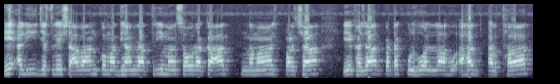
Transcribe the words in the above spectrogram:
हे अली जसले शाबान को मध्यान्ह रात्रि में सौ रकात नमाज़ पढ़ा एक हज़ार पटक कुल अहद, अर्थात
